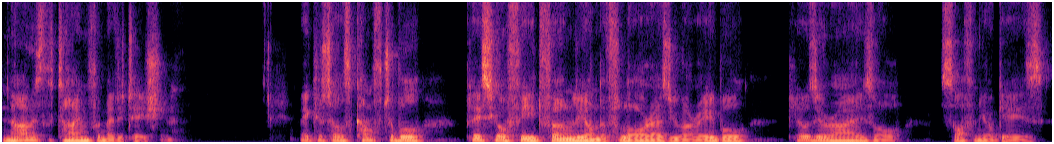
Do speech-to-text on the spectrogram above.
Now is the time for meditation. Make yourselves comfortable. Place your feet firmly on the floor as you are able. Close your eyes or soften your gaze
